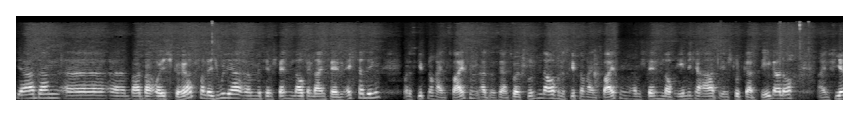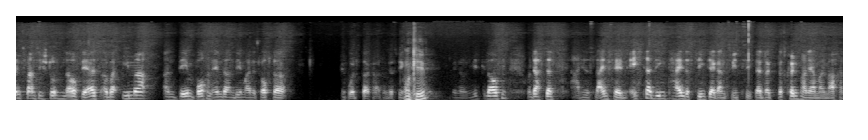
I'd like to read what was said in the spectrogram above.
Jahr dann äh, äh, bei, bei euch gehört von der Julia äh, mit dem Spendenlauf in Leinfelden-Echterding und es gibt noch einen zweiten, also es ist ja ein Zwölf-Stunden-Lauf und es gibt noch einen zweiten ähm, Spendenlauf ähnlicher Art in Stuttgart-Degerloch, ein 24-Stunden-Lauf, der ist aber immer an dem Wochenende, an dem meine Tochter Geburtstag hat. Und deswegen okay. bin ich noch mitgelaufen und dachte ah, dieses Leinfelden-Echter-Ding-Teil, das klingt ja ganz witzig, das, das, könnte man ja mal machen.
